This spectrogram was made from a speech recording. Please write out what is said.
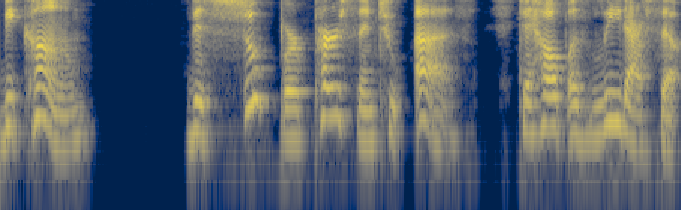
become this super person to us to help us lead ourselves?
